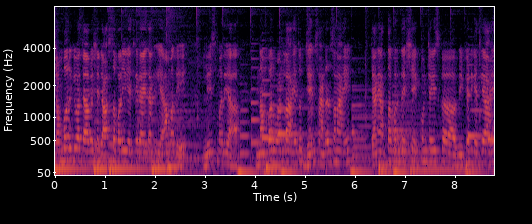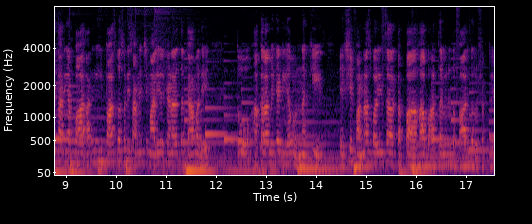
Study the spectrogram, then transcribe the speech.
शंभर किंवा त्यापेक्षा जास्त बळी घेतलेले आहेत आणि यामध्ये लिस्टमध्ये नंबर वनला आहे. तो जेम्स अँडरसन आहे. त्याने आतापर्यंत एकशे एकोणचाळीस विकेट घेतले आहेत आणि आणि ही पाच कसोटी सामन्यांची मालिका खेळणार तर त्यामध्ये तो अकरा विकेट घेऊन नक्कीच एकशे पन्नास बळींचा टप्पा हा भारताविरुद्ध पार करू शकतोय.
